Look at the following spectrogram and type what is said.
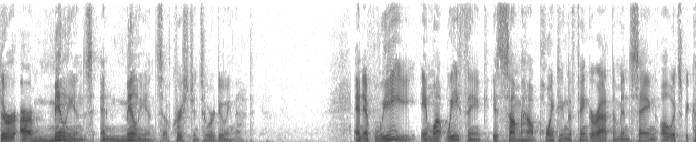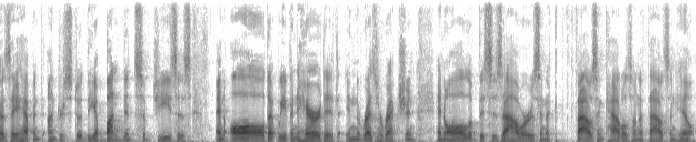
There are millions and millions of Christians who are doing that. And if we, in what we think, is somehow pointing the finger at them and saying, oh, it's because they haven't understood the abundance of Jesus and all that we've inherited in the resurrection, and all of this is ours, and a thousand cattle on a thousand hills.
